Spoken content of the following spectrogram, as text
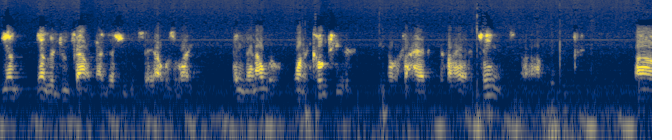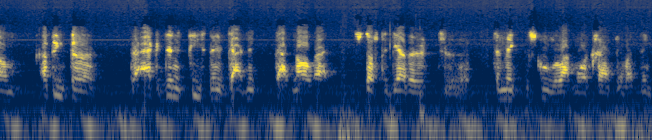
young younger Drew Fountain, I guess you could say, I was like, hey man, I would want to coach here. You know, if I had if I had a chance. Um, um, I think the the academic piece they've gotten gotten all that stuff together to to make the school a lot more attractive. I think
